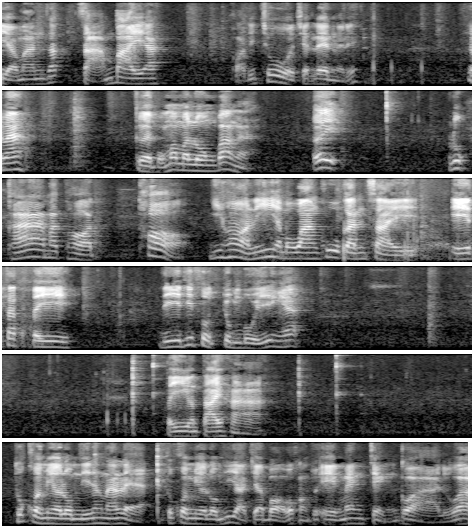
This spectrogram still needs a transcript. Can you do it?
ลี่ยมันสักสามใบอะ ขอทิชชู่เช็ดเล่นหน่อยดิใช่ไหมเกิดผมเอามาลงบ้างอะ เอ้ย ลูกค้ามาถอดท่อ ยี่ห้อนี้เอามาวางคู่กันใส่เอทัสซีดีที่สุดจุ่มบุ๋ยอย่างเงี้ยตีกันตายห่า ทุกคนมีอารมณ์นี้ทั้งนั้นแหละ ทุกคนมีอารมณ์ที่อยากจะบอกว่าของตัวเองแม่งเจ๋งกว่า หรือว่า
